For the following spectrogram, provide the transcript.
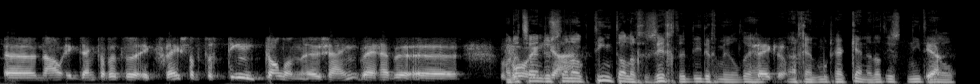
Eh, nou, ik denk dat het, eh, ik vrees dat het er tientallen eh, zijn. Wij hebben Maar dat zijn dus dan ook tientallen gezichten die de gemiddelde her- agent moet herkennen. Dat is niet heel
